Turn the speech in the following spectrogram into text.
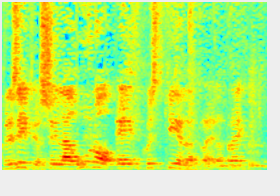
Per esempio se la 1 è, chi è la 3? La 3 è qui.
